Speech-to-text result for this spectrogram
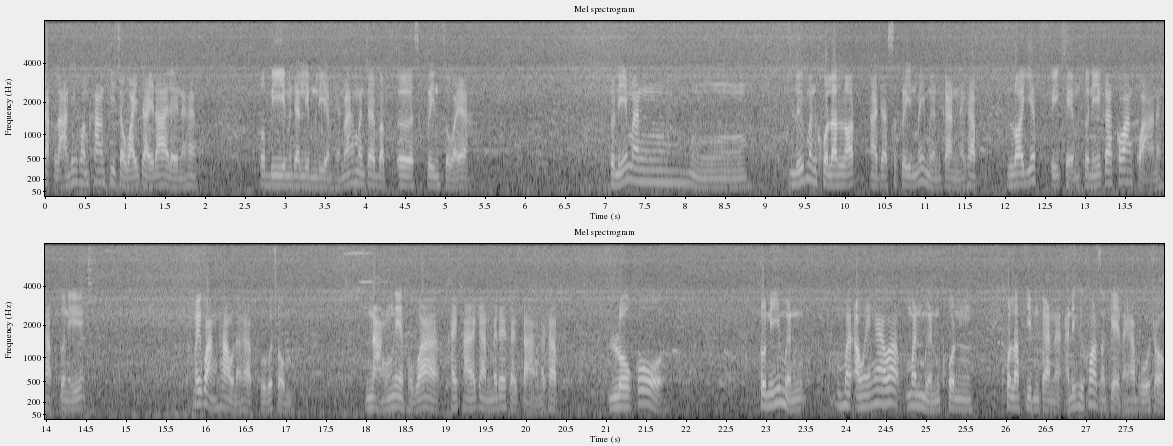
จากร้านที่ค่อนข้างที่จะไว้ใจได้เลยนะครับตัว B มันจะเหลี่ยมๆเห็นไหมมันจะแบบเออสกรีนสวยอะตัวนี้มันหรือมันคนละล็อตอาจจะสกรีนไม่เหมือนกันนะครับรอยเย็บฝีเข็มตัวนี้ก็กว้างกว่านะครับ ตัวนี้ไม่กว้างเท่านะครับคุณผู้ชม หนังเนี่ยผมว่าคล้ายๆกันไม่ได้แตกต่างนะครับ โลโก้ ตัวนี้เหมือนมันเอาง่ายๆว่ามันเหมือนคนคนละพิมพ์กันอะ อันนี้คือข้อสังเกตนะครับคุณผู้ชม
